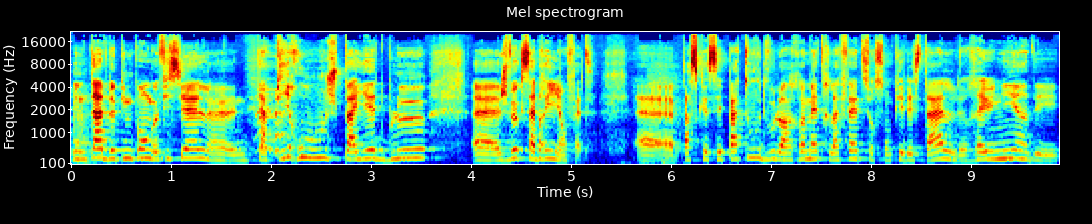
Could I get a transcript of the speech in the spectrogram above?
une, table de ping-pong officielle, un tapis rouge, paillettes bleues. je veux que ça brille en fait. Euh, parce que c'est pas tout de vouloir remettre la fête sur son piédestal, de réunir des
